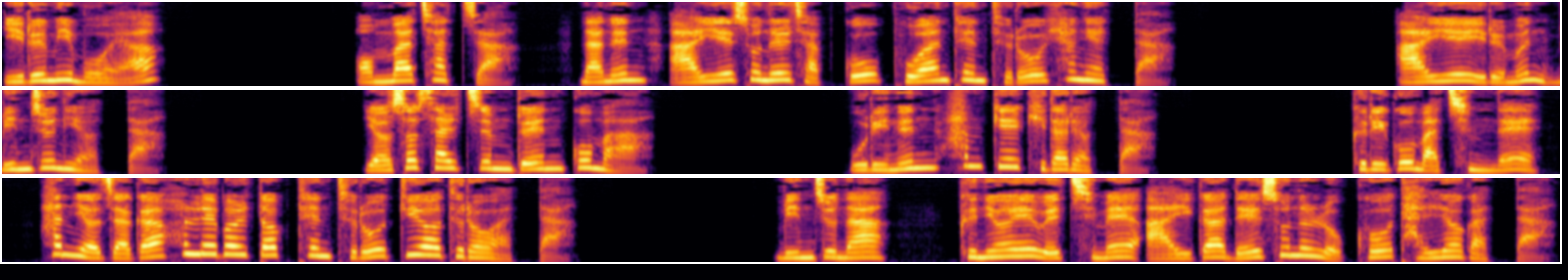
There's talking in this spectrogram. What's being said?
이름이 뭐야? 엄마 찾자. 나는 아이의 손을 잡고 보안 텐트로 향했다. 아이의 이름은 민준이었다. 여섯 살쯤 된 꼬마. 우리는 함께 기다렸다. 그리고 마침내 한 여자가 헐레벌떡 텐트로 뛰어 들어왔다. 민준아, 그녀의 외침에 아이가 내 손을 놓고 달려갔다.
